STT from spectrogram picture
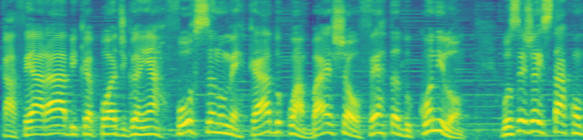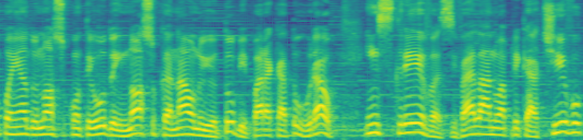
Café arábica pode ganhar força no mercado com a baixa oferta do Conilon. Você já está acompanhando o nosso conteúdo em nosso canal no YouTube Paracatu Rural? Inscreva-se, vai lá no aplicativo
